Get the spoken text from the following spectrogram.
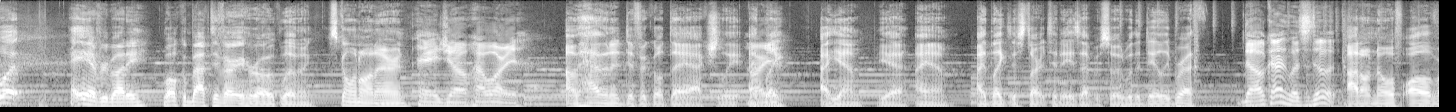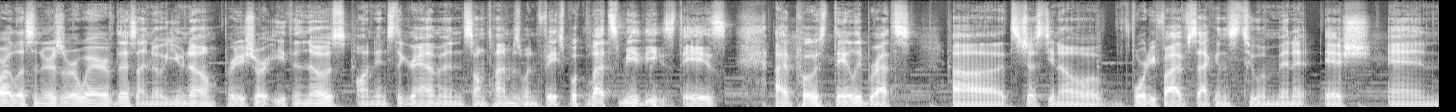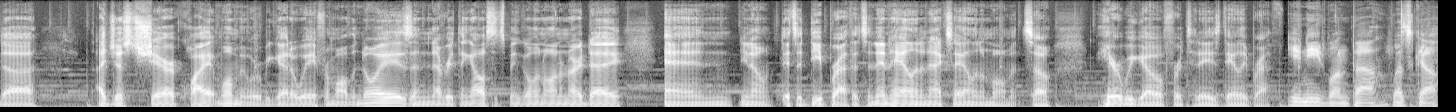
what? Hey, everybody. Welcome back to Very Heroic Living. What's going on, Aaron? Hey, Joe. How are you? I'm having a difficult day, actually. Are I'd you? like, I am. Yeah, I am. I'd like to start today's episode with a daily breath. Okay, let's do it. I don't know if all of our listeners are aware of this. I know you know. Pretty sure Ethan knows on Instagram and sometimes when Facebook lets me these days, I post daily breaths. Uh, it's just, you know, 45 seconds to a minute ish. And uh, I just share a quiet moment where we get away from all the noise and everything else that's been going on in our day. And, you know, it's a deep breath. It's an inhale and an exhale in a moment. So here we go for today's daily breath. You need one, pal. Let's go.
